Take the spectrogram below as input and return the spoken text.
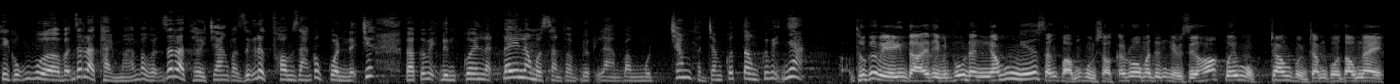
thì cũng vừa vẫn rất là thoải mái và vẫn rất là thời trang và giữ được form dáng của quần nữa chứ. Và quý vị đừng quên là đây là một sản phẩm được làm bằng 100% cốt tông quý vị nhé Thưa quý vị, hiện tại thì Vĩnh Phú đang ngắm nghía sản phẩm quần sọt caro mang thương hiệu Seahawk với 100% cô tông này.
